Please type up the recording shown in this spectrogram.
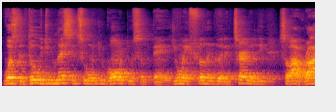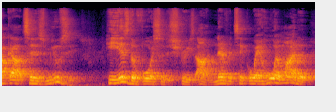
was the dude you listen to when you going through some things. You ain't feeling good internally. So I rock out to his music. He is the voice of the streets. I'll never take away. And who am I to,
